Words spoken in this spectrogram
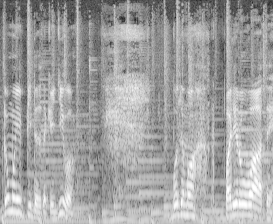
думаю, піде таке діло. Будемо полірувати.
